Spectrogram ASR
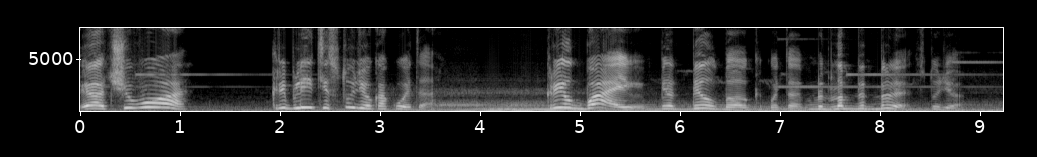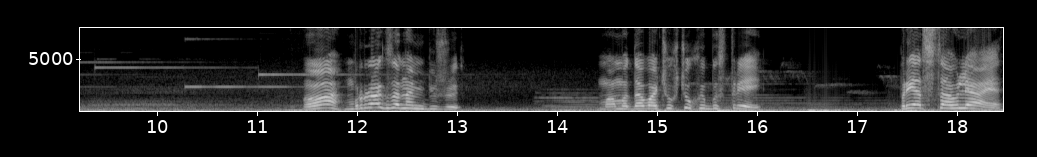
А, чего? Креблите студио какой-то. Крилбай. Бил был какой-то. Студио. А, мрак за нами бежит. Мама, давай чух-чух и быстрей. Представляет.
